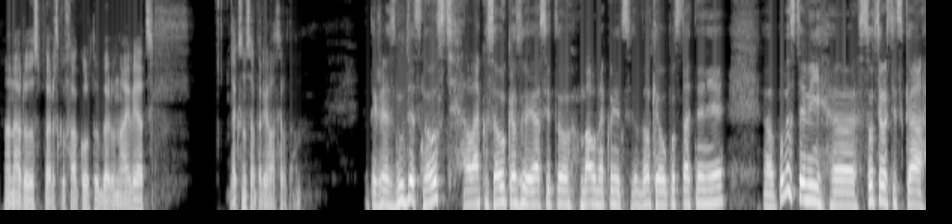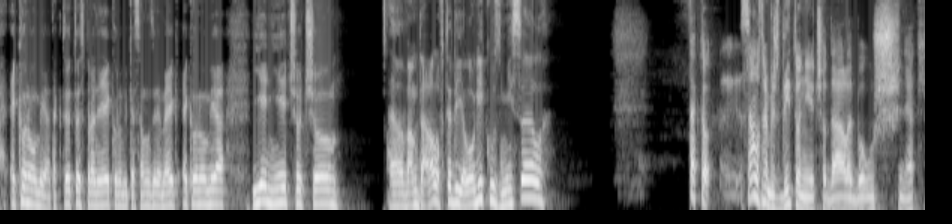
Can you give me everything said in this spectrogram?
na národospodárskú fakultu berú najviac, tak som sa prihlásil tam. Takže znúdecnosť, ale ako sa ukazuje, asi to malo nakoniec veľké opodstatnenie. E, povedzte mi, e, socialistická ekonómia, tak to je, to je správne ekonomika, samozrejme, ekonomia je niečo, čo e, vám dávalo vtedy logiku, zmysel? Takto, samozrejme vždy to niečo dá, lebo už nejaký,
